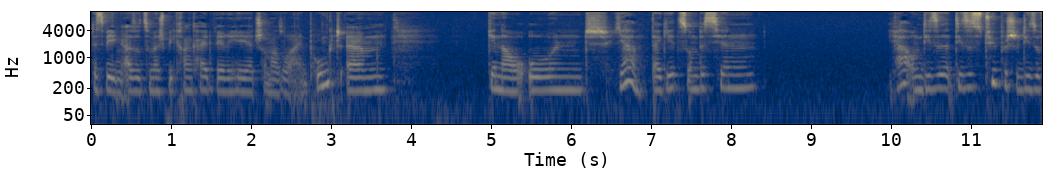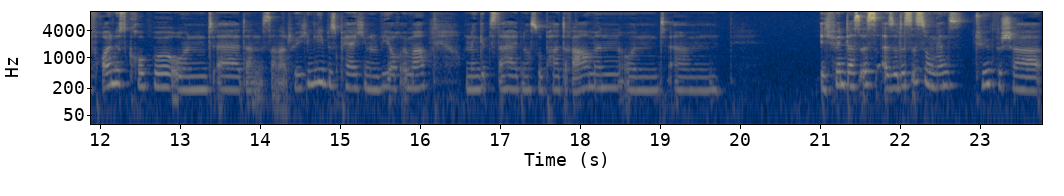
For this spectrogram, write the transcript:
deswegen, also zum Beispiel Krankheit wäre hier jetzt schon mal so ein Punkt. Ähm, Genau, und ja, da geht es so ein bisschen ja, um diese, dieses typische, diese Freundesgruppe und äh, dann ist da natürlich ein Liebespärchen und wie auch immer. Und dann gibt es da halt noch so ein paar Dramen und ähm, ich finde, das ist, also das ist so ein ganz typischer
